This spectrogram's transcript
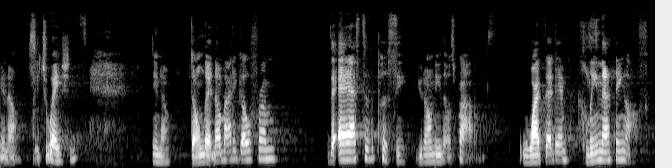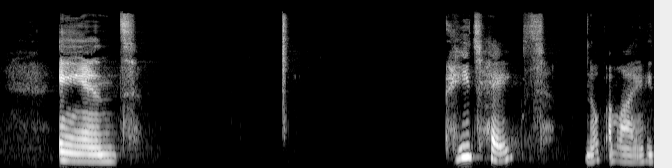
you know, situations. You know, don't let nobody go from the ass to the pussy. You don't need those problems. Wipe that damn, clean that thing off. And he takes, nope, I'm lying. He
